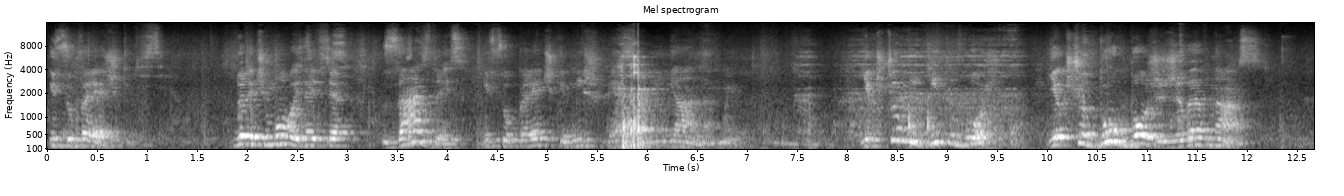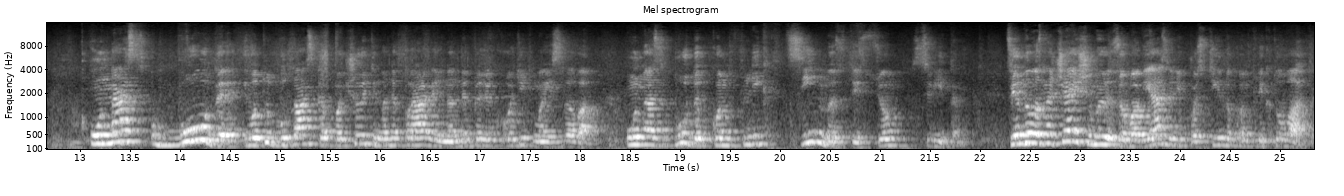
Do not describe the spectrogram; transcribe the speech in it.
і суперечки. До речі, мова йдеться заздрість і суперечки між християнами. Якщо ми діти Божі, якщо Дух Божий живе в нас, у нас буде, і отут, будь ласка, почуйте мене правильно, не перекрутіть мої слова. У нас буде конфлікт цінностей з цим світом. Це не означає, що ми зобов'язані постійно конфліктувати.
